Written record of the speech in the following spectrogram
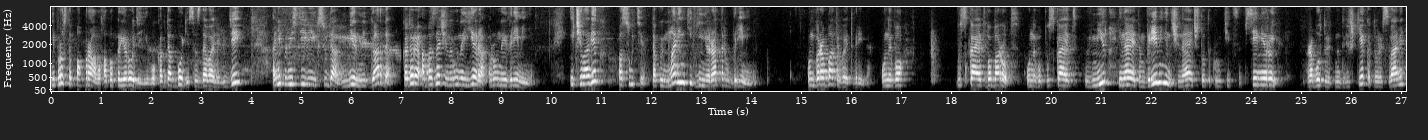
не просто по праву, а по природе его. Когда боги создавали людей, они поместили их сюда, в мир Мидгарда, который обозначен руной Ера, руной времени. И человек, по сути, такой маленький генератор времени. Он вырабатывает время, он его пускает в оборот, он его пускает в мир, и на этом времени начинает что-то крутиться. Все миры работают на движке, который с вами,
